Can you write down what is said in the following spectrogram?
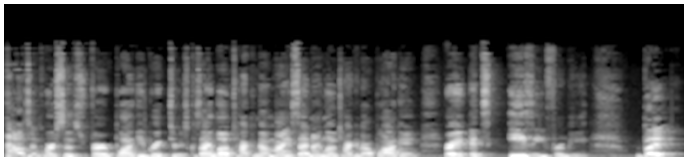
thousand courses for blogging breakthroughs because I love talking about mindset and I love talking about blogging, right? It's easy for me. But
